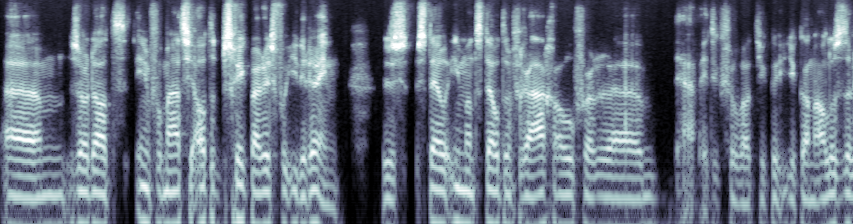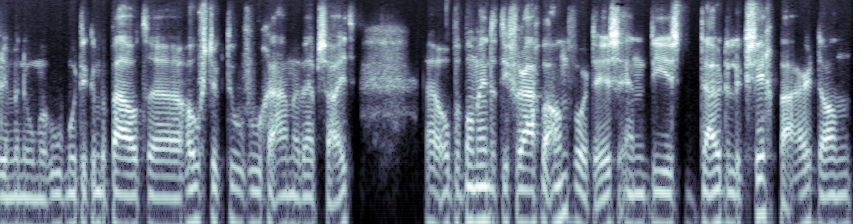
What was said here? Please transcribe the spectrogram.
Um, zodat informatie altijd beschikbaar is voor iedereen. Dus stel iemand stelt een vraag over, uh, ja, weet ik veel wat, je, je kan alles erin benoemen. Hoe moet ik een bepaald uh, hoofdstuk toevoegen aan mijn website? Uh, op het moment dat die vraag beantwoord is en die is duidelijk zichtbaar, dan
